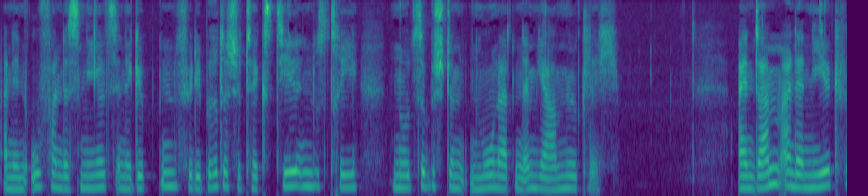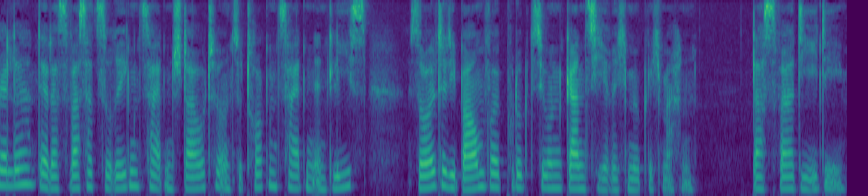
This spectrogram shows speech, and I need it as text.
an den Ufern des Nils in Ägypten für die britische Textilindustrie nur zu bestimmten Monaten im Jahr möglich. Ein Damm an der Nilquelle, der das Wasser zu Regenzeiten staute und zu Trockenzeiten entließ, sollte die Baumwollproduktion ganzjährig möglich machen. Das war die Idee.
